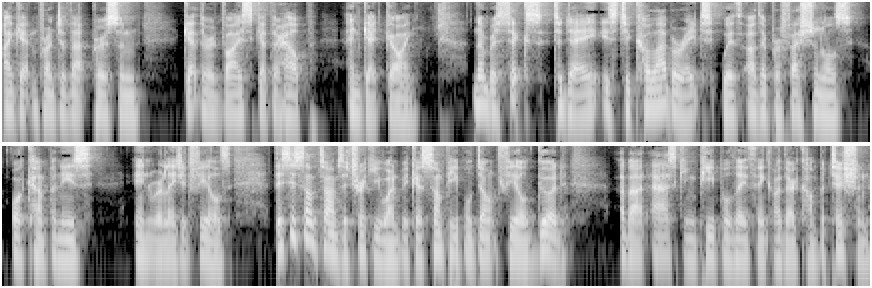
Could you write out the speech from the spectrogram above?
I get in front of that person, get their advice, get their help, and get going? Number six today is to collaborate with other professionals or companies in related fields. This is sometimes a tricky one because some people don't feel good about asking people they think are their competition.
